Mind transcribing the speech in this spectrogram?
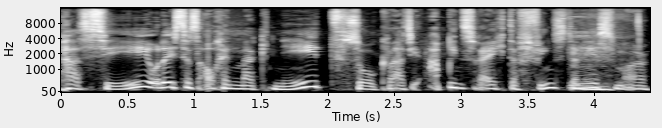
passé oder ist das auch ein Magnet, so quasi ab ins Reich der Finsternis mhm. mal?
